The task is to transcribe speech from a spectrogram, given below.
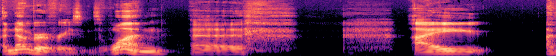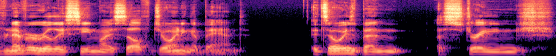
a number of reasons. One, uh, I I've never really seen myself joining a band. It's always been a strange,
